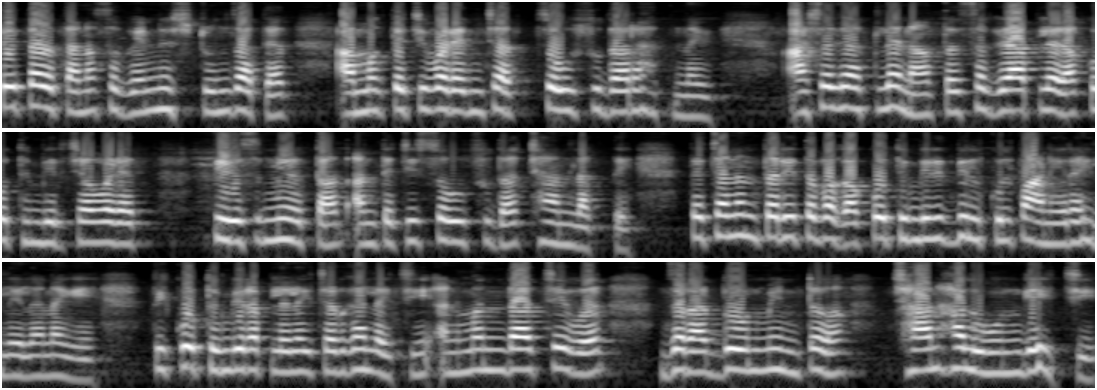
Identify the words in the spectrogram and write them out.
ते तळताना सगळे निसटून जातात. मग त्याची वड्यांच्यात चवसुद्धा राहत नाही. असं घातलं ना तर सगळ्या आपल्याला कोथिंबीरच्या वड्यात पीस मिळतात आणि त्याची चवसुद्धा छान लागते. त्याच्यानंतर इथं बघा कोथिंबीरीत बिलकुल पाणी राहिलेलं नाही आहे ती कोथिंबीर आपल्याला ह्याच्यात घालायची आणि मंदाचेवर जरा दोन मिनटं छान हलवून घ्यायची.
